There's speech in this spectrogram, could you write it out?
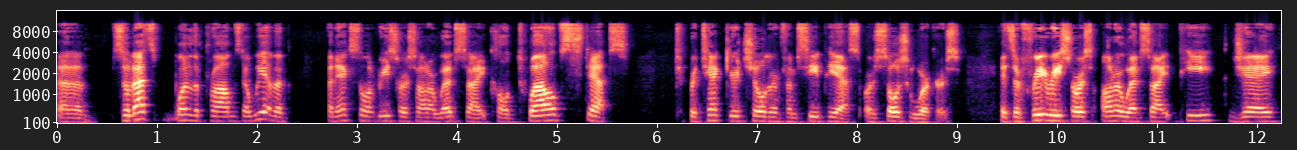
Uh, so that's one of the problems. Now we have a, an excellent resource on our website called 12 Steps to Protect Your Children from CPS or social workers. It's a free resource on our website, pji.org.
